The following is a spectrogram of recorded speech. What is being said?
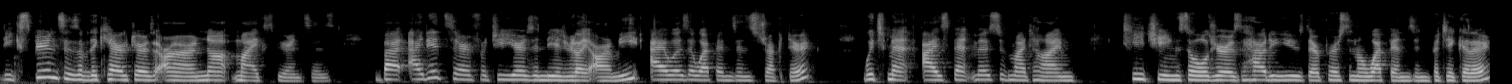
The experiences of the characters are not my experiences, but I did serve for two years in the Israeli army. I was a weapons instructor, which meant I spent most of my time teaching soldiers how to use their personal weapons in particular.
